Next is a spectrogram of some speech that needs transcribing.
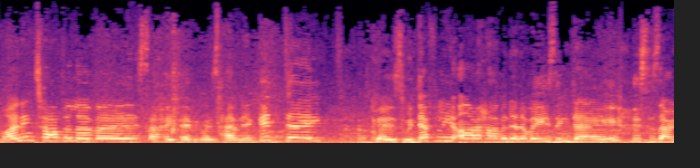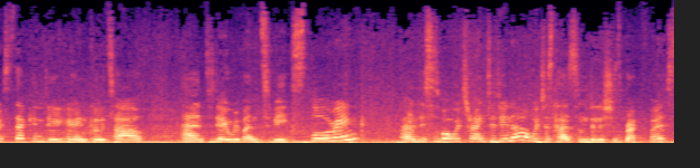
Morning travel lovers. I hope everyone's having a good day because we definitely are having an amazing day. This is our second day here in Koh Tao and today we're meant to be exploring and this is what we're trying to do now. We just had some delicious breakfast.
